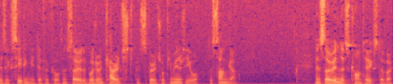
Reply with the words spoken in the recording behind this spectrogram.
is exceedingly difficult. And so the Buddha encouraged spiritual community or the Sangha. And so, in this context of a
